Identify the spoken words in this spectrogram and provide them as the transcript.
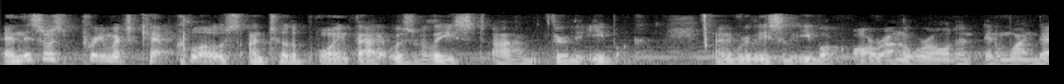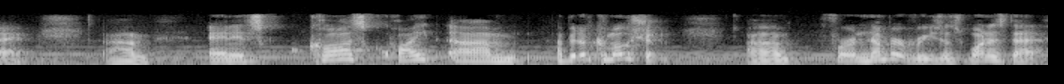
And this was pretty much kept close until the point that it was released um, through the ebook and release of the ebook all around the world in, in one day. Um, and it's caused quite um, a bit of commotion um, for a number of reasons. One is that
